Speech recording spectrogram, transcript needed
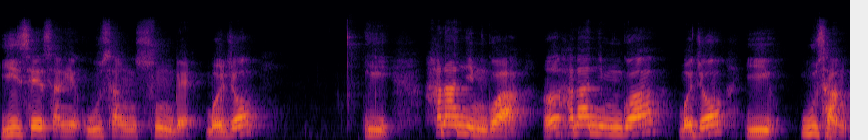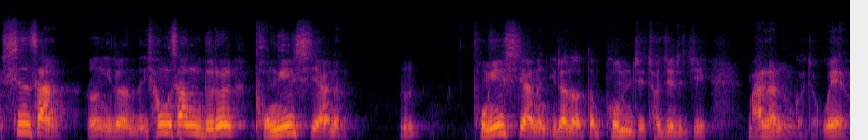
이 세상의 우상 숭배, 뭐죠? 이 하나님과 어, 하나님과 뭐죠? 이 우상, 신상 어? 이런 형상들을 동일시하는 음? 동일시하는 이런 어떤 범죄 저지르지 말라는 거죠. 왜요?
